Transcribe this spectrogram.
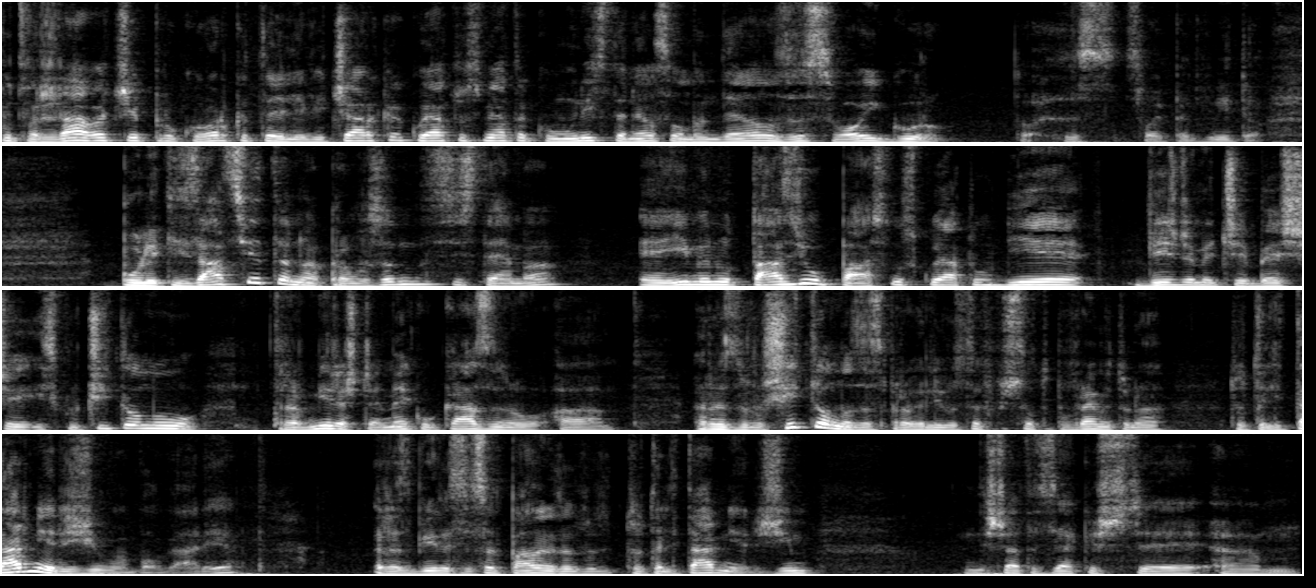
потвърждава, че прокурорката е левичарка, която смята комуниста Нелсън Мандела за свой гуру, т.е. за свой предводител. Политизацията на правосъдната система е именно тази опасност, която ние виждаме, че беше изключително травмираща, меко казано, а, разрушителна за справедливостта, защото по времето на тоталитарния режим в България, разбира се, след падането на тоталитарния режим, нещата сякаш се ам,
